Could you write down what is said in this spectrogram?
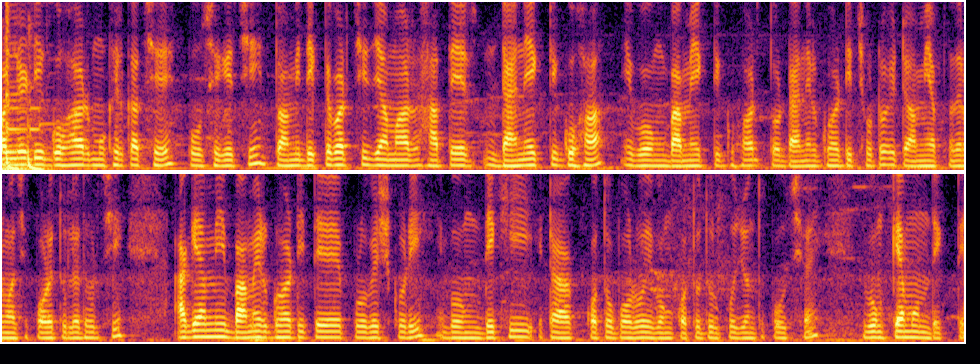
অলরেডি গুহার মুখের কাছে পৌঁছে গেছি। তো আমি দেখতে পাচ্ছি যে আমার হাতের ডাইনে একটি গুহা এবং বামে একটি গুহার। তো ডাইনের গুহাটি ছোট, এটা আমি আপনাদের মাঝে পরে তুলে ধরছি। আগে আমি বামের গুহাটিতে প্রবেশ করি এবং দেখি এটা কত বড় এবং কত দূর পর্যন্ত পৌঁছায় এবং কেমন দেখতে।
